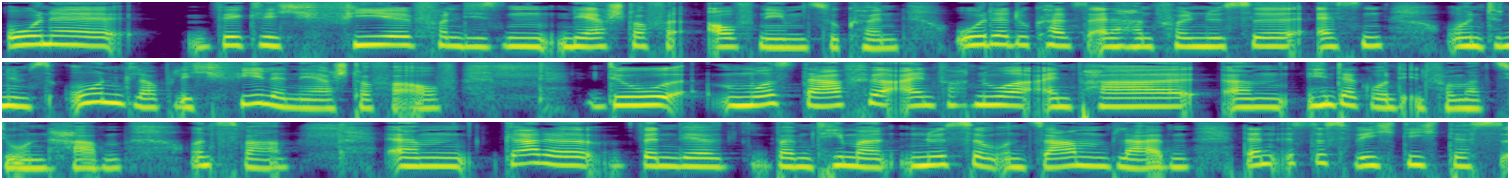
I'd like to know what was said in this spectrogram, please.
ohne wirklich viel von diesen Nährstoffen aufnehmen zu können. Oder du kannst eine Handvoll Nüsse essen und du nimmst unglaublich viele Nährstoffe auf. Du musst dafür einfach nur ein paar ähm, Hintergrundinformationen haben. Und zwar, ähm, gerade wenn wir beim Thema Nüsse und Samen bleiben, dann ist es wichtig, dass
